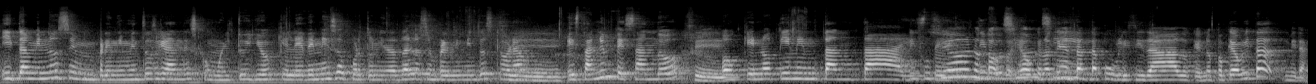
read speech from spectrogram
Y también los emprendimientos grandes como el tuyo, que le den esa oportunidad a los emprendimientos que ahora Sí. están empezando Sí. o que no tienen tanta este, Difusión, o, to- difusión, o que no sí. tienen tanta publicidad, o que no, porque ahorita, mira,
